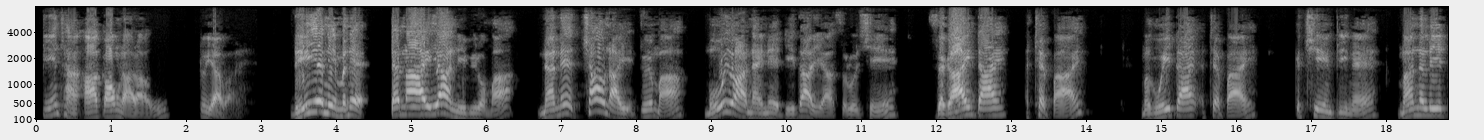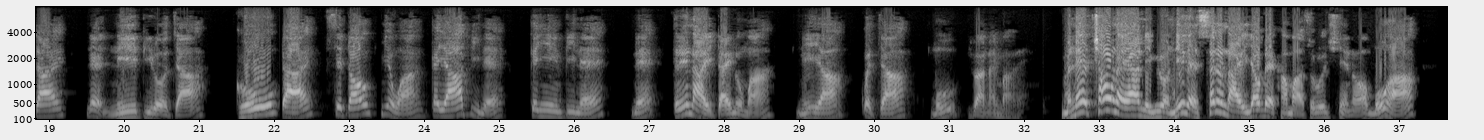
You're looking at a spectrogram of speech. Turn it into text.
ပြင်းထန်အားကောင်းလာတာကိုတွေ့ရပါတယ်။၄ရက်နေ့မနေ့တနာရီရနေပြီးတော့မှနာနဲ့6နာရီအတွင်းမှာမိုးရွာနိုင်တဲ့ဒေသတွေဟာဆိုလို့ရှိရင် သခိုင်းတိုင်းအထက်ပိုင်းမကွေးတိုင်းအထက်ပိုင်းကချင်ပြည်နယ်မန္တလေးတိုင်းနဲ့နေပြည်တော်ကြားဂိုးတိုင်းစစ်တောင်းမြစ်ဝံကယားပြည်နယ်ကရင်ပြည်နယ်နဲ့တရင်းနာရီတိုင်းတို့မှာနေရာကွက်ကြားမိုးရွာနိုင်ပါတယ်မနေ့6နာရီကနေပြီးတော့နေ့လယ်12နာရီရောက်တဲ့အခါမှာဆိုလို့ရှိရင်တော့မိုးဟာ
